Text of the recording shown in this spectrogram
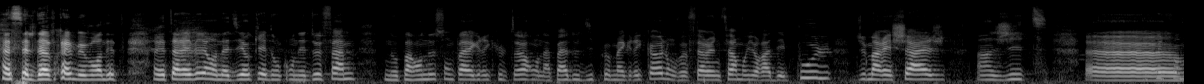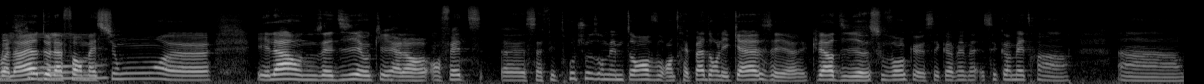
à celle d'après, mais bon, on est, on est arrivé, on a dit, OK, donc on est deux femmes, nos parents ne sont pas agriculteurs, on n'a pas de diplôme agricole, on veut faire une ferme où il y aura des poules, du maraîchage, un gîte, voilà, de la formation. et là, on nous a dit, OK, alors en fait, ça fait trop de choses en même temps, vous rentrez pas dans les cases. Et Claire dit souvent que c'est quand même, c'est comme être un un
